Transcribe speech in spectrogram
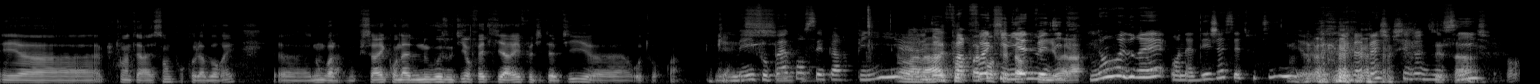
et euh, plutôt intéressant pour collaborer. Euh, donc voilà, donc c'est vrai qu'on a de nouveaux outils en fait qui arrivent petit à petit euh, autour quoi. Mais il faut c'est pas qu'on s'éparpille. Euh, Voilà, il donc faut parfois Kylian me dit voilà. Non Audrey, on a déjà cet outil. euh, ne va pas chercher d'autres outils. ça. Bon.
